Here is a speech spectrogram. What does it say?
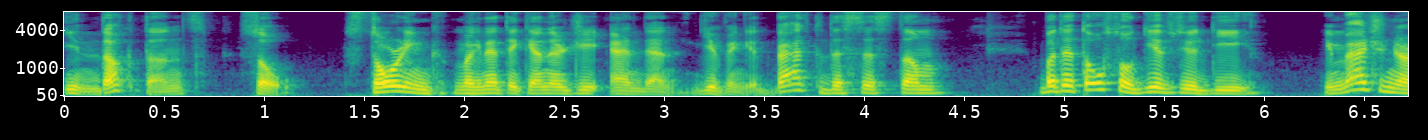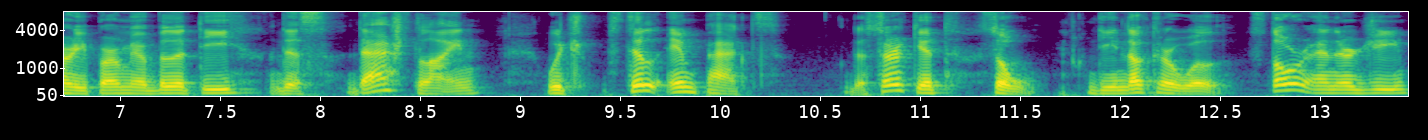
inductance, so storing magnetic energy and then giving it back to the system, but it also gives you the imaginary permeability, this dashed line, which still impacts the circuit, so the inductor will store energy,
